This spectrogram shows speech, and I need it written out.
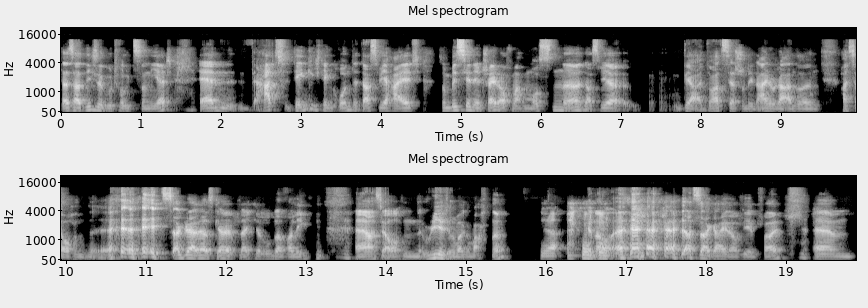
das hat nicht so gut funktioniert. Ähm, hat, denke ich, den Grund, dass wir halt so ein bisschen den Trade-off machen mussten, ne? dass wir, ja, du hast ja schon den einen oder anderen, hast ja auch ein äh, Instagram, das können wir vielleicht hier runter verlinken, äh, hast ja auch ein Reel drüber gemacht, ne? Ja. Genau, das war geil auf jeden Fall. Ähm,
